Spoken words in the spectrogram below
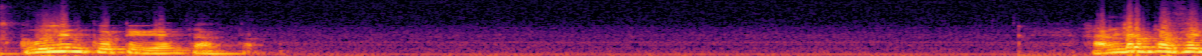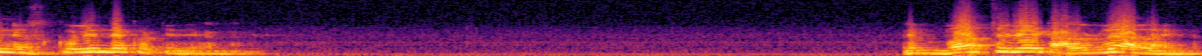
ಸ್ಕೂಲಿಂದ ಕೊಟ್ಟಿರಿ ಅಂತ ಅರ್ಥ. ಹಂಡ್ರೆಡ್ ಪರ್ಸೆಂಟ್ ನೀವು ಸ್ಕೂಲಿಂದ ಕೊಟ್ಟಿದ್ದೀರಾ ನನಗೆ? ನಿಮ್ಮ ಬರ್ತ್ ಡೇಟ್ ಅಲ್ವೇ ಅಲ್ಲ ಇದು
